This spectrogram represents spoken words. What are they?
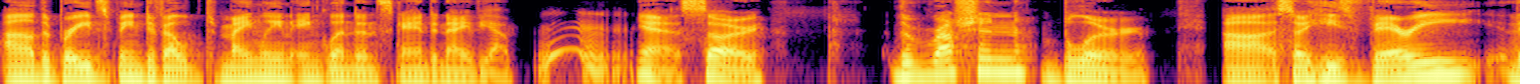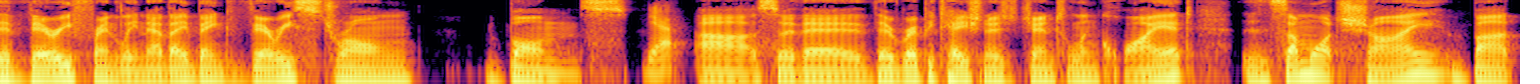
uh, the breed's been developed mainly in England and Scandinavia. Mm. Yeah, so the Russian blue. Uh, so he's very, they're very friendly. Now they make very strong bonds. Yeah. Uh, so their their reputation is gentle and quiet and somewhat shy, but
